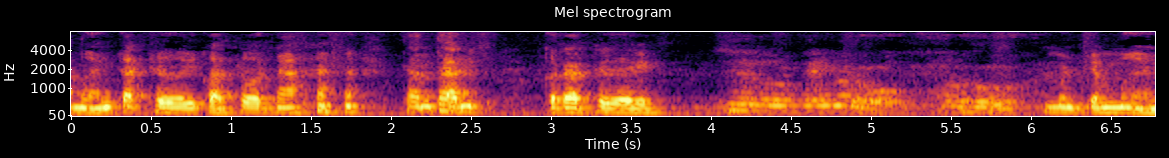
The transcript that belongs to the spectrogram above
เหมือนกระเทยขอโทษนะท่านท่านกระเทย มันจะเหมือน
